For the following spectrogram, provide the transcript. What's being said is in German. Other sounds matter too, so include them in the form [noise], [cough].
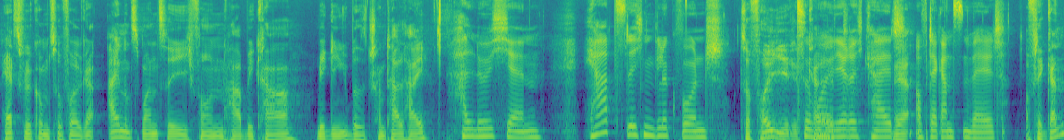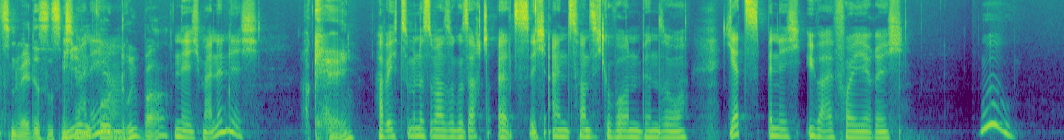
Herzlich willkommen zur Folge 21 von HBK. Mir gegenüber sitzt Chantal. Hi. Hallöchen. Herzlichen Glückwunsch Zur Volljährigkeit. zur Volljährigkeit Ja. auf der ganzen Welt. Auf der ganzen Welt ist es Ich nirgendwo ja. drüber. Nee, ich meine nicht. Okay. Habe ich zumindest immer so gesagt, als ich 21 geworden bin, so, jetzt bin ich überall volljährig. Woo.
